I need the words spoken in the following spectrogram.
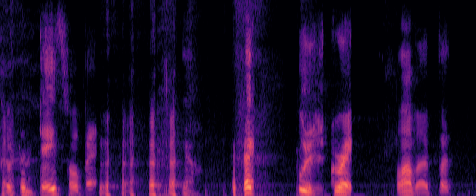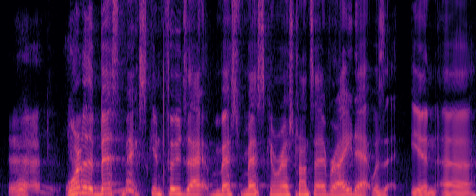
so It didn't taste so bad. Yeah. Mexican food is great. Love it, but. uh, One of the best Mexican foods, I, best Mexican restaurants I ever ate at was in uh,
